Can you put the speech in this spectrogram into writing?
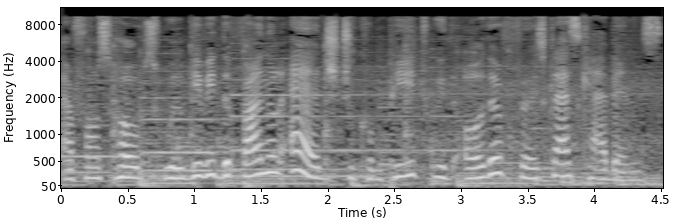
Air France hopes will give it the final edge to compete with other first class cabins.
